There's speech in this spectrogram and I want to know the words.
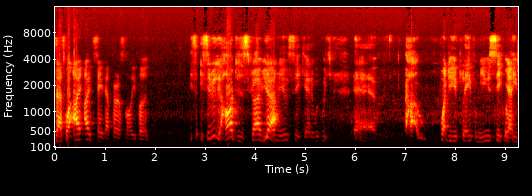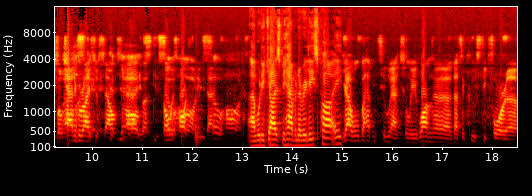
That's why I, I'd say that personally, but it's, it's really hard to describe your Yeah. music and which uh, how what do you play for music when Yeah, people categorize ask, yourselves and yeah, all, it's, but it's, it's so always hard to do it's that. so hard And would you guys be having a release party? Yeah, we'll be having two actually. One uh, that's acoustic for uh,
